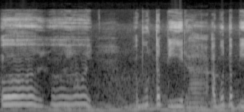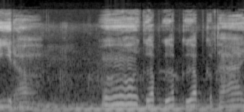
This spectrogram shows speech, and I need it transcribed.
เอ้ยเอ้ยเอ้ยอาบุตะปีดาอาบุตะปีดาเอ้ยเกือบเกือบเกือบเกือบตาย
